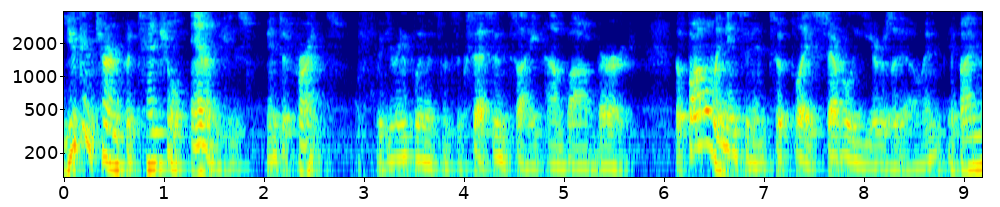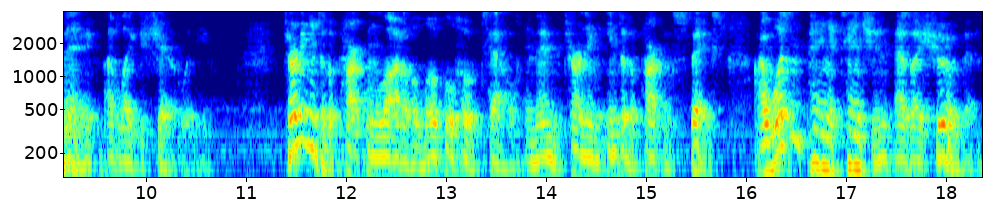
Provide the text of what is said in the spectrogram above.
You can turn potential enemies into friends. With your influence and success insight, I'm Bob Burg. The following incident took place several years ago, and if I may, I'd like to share it with you. Turning into the parking lot of a local hotel and then turning into the parking space, I wasn't paying attention as I should have been.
